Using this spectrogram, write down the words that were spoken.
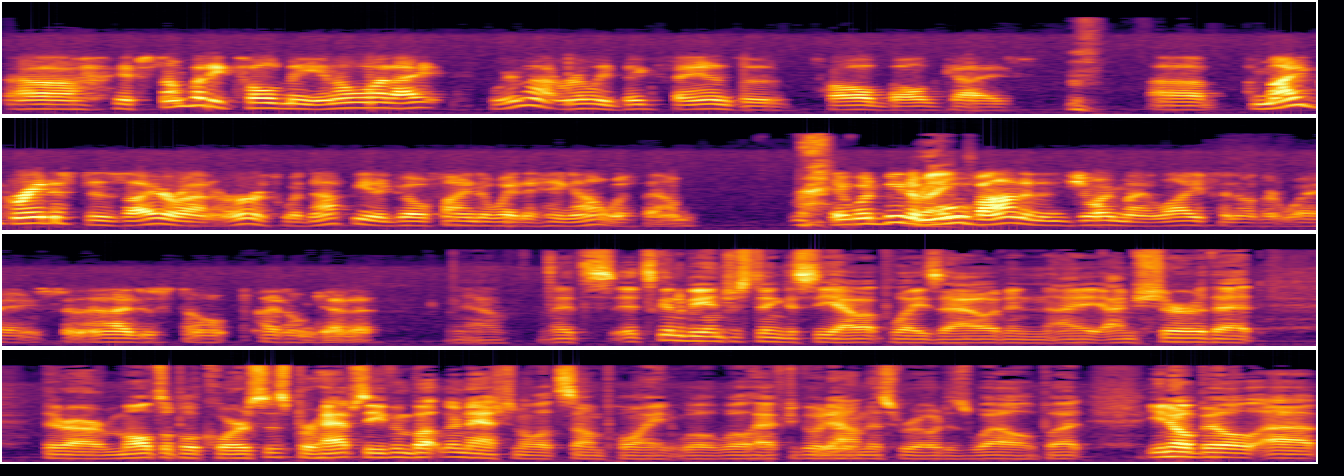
Uh, if somebody told me, you know what, I we're not really big fans of tall, bald guys. Uh, my greatest desire on earth would not be to go find a way to hang out with them. Right. It would be to right. move on and enjoy my life in other ways, and I just don't. I don't get it. Yeah, it's it's going to be interesting to see how it plays out, and I, I'm sure that there are multiple courses, perhaps even Butler National at some point. We'll we'll have to go yeah. down this road as well. But you know, Bill, uh,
